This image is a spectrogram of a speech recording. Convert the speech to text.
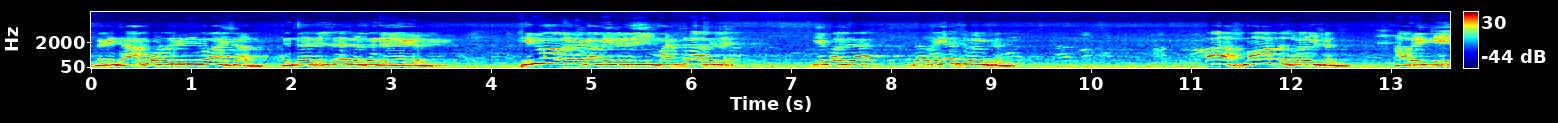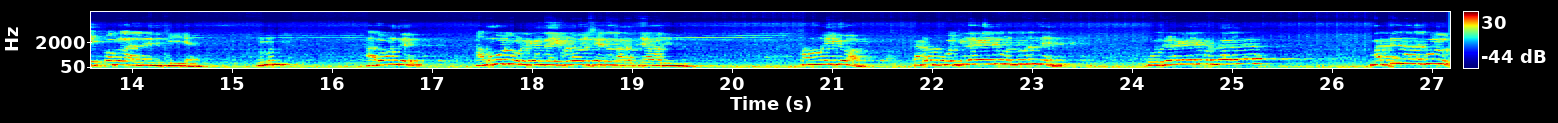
ഇതൊക്കെ ഞാൻ കോടതി വിധി വായിച്ചാണ്. എന്റെ എല്ലാം എന്റെ അടുത്ത് എന്റെ രേഖകൾ. തിരുവാഭരണ കമ്മീഷൻ ഈ മദ്രാസിലെ ഈ പറഞ്ഞ റിയൽ സൊല്യൂഷൻ ആ സ്മാർട്ട് സൊല്യൂഷൻ അവർ കേപ്പബിൾ അല്ല ഇത് ചെയ്യാൻ. അതുകൊണ്ട് അങ്ങോട്ട് കൊടുക്കേണ്ട ഇവിടെ വെച്ച് തന്നെ നടത്തിയാൽ മതി. സമ്മതിക്കുക. കാരണം പോറ്റിയുടെ കയ്യിൽ കൊടുത്തുകൊണ്ടേ പോറ്റിയുടെ കയ്യിൽ കൊടുത്താലേ മറ്റേ നടക്കുള്ളൂ.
